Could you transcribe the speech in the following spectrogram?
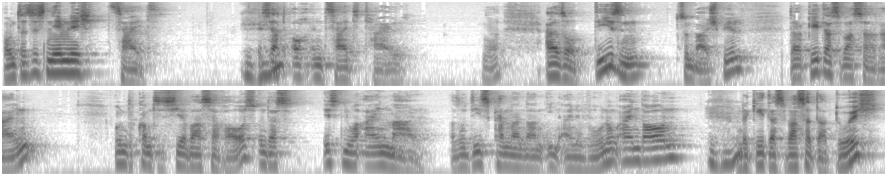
und das ist nämlich Zeit. Mhm. Es hat auch einen Zeitteil. Ja? Also diesen zum Beispiel, da geht das Wasser rein und kommt es hier Wasser raus und das ist nur einmal. Also dies kann man dann in eine Wohnung einbauen mhm. und da geht das Wasser da durch,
